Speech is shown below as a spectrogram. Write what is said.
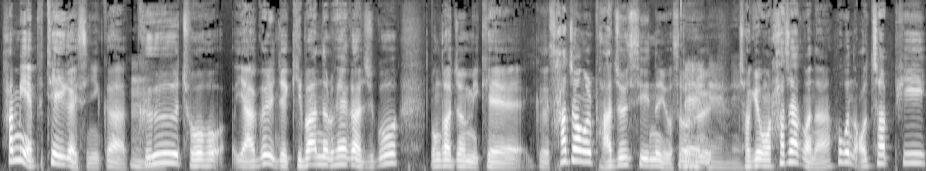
한미 FTA가 있으니까 음. 그 조약을 이제 기반으로 해가지고 뭔가 좀 이렇게 그 사정을 봐줄 수 있는 요소를 네네네. 적용을 하자거나 혹은 어차피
